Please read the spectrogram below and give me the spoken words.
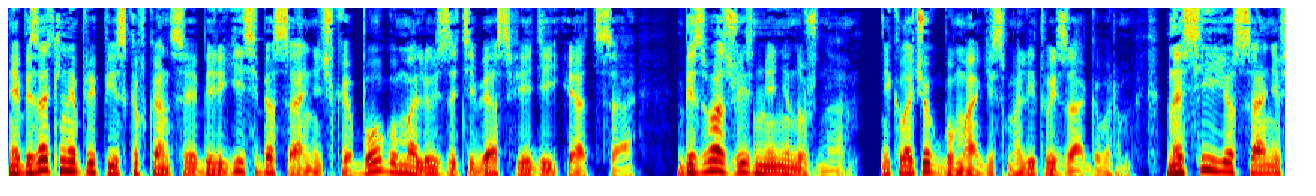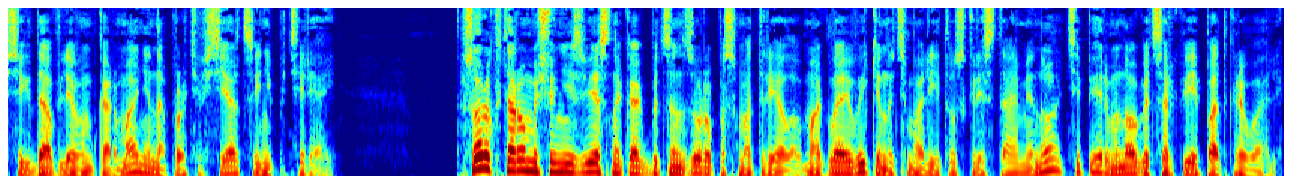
И обязательная приписка в конце «Береги себя, Санечка, Богу молюсь за тебя с Федей и отца. Без вас жизнь мне не нужна». И клочок бумаги с молитвой и заговором. Носи ее, Саня, всегда в левом кармане напротив сердца и не потеряй. В 42-м еще неизвестно, как бы цензура посмотрела, могла и выкинуть молитву с крестами, но теперь много церквей пооткрывали.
